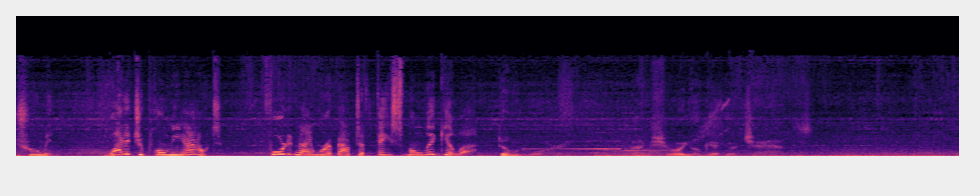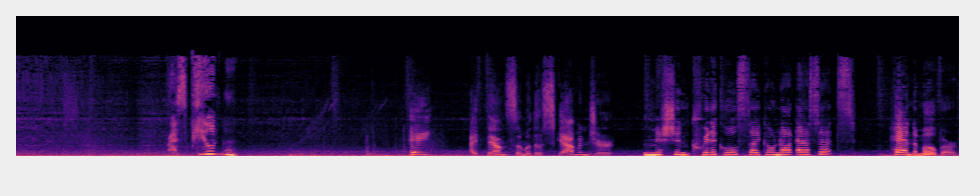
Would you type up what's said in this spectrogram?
Truman, why did you pull me out? Ford and I were about to face Maligula. Don't worry. I'm sure you'll get your chance. Razputin! Hey, I found some of those scavenger. Mission critical psychonaut assets? Hand them over.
